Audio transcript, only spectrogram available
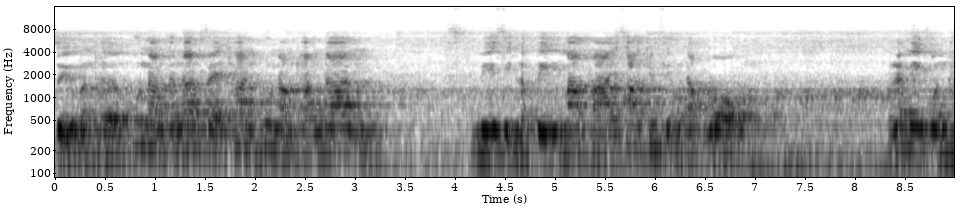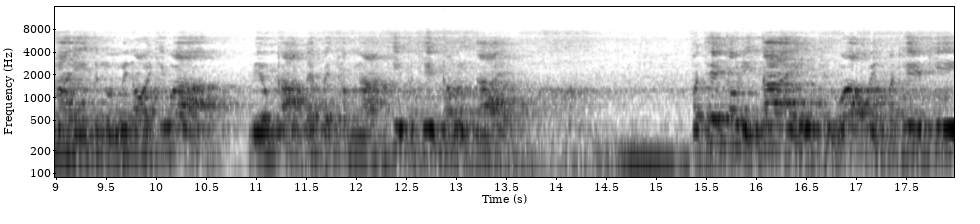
สื่อบันเทิงผู้นำทางด้านแฟชั่น ผู้นำทางด้าน มีศิลปินมากมายสร้างชื่อเสียงระดับโลก และมีคนไทยจำนวนไม่น้อยที่ว่ามีโอกาสได้ไปทำงานที่ประเทศเกาหลีใต้ ประเทศเกาหลีใต้ถือว่าเป็นประเทศที่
